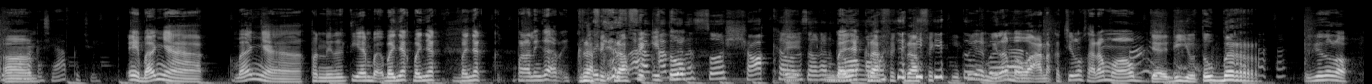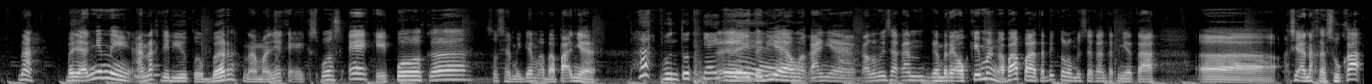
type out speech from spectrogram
Um, siapa cuy? Eh banyak, banyak penelitian banyak banyak banyak paling enggak grafik-grafik itu. so shock kalau eh, misalkan banyak grafik-grafik itu yang bilang bahwa anak kecil sekarang mau jadi youtuber. Gitu loh. Nah bayangin nih anak jadi youtuber namanya ke expose eh kepo ke sosial media sama bapaknya Hah, buntutnya itu eh, ya? itu dia makanya kalau misalkan gambarnya oke mah nggak apa-apa tapi kalau misalkan ternyata uh, si anak gak suka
